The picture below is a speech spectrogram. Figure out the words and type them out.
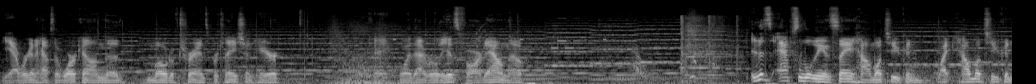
Yeah, we're to have to work on the mode of transportation here. Okay, boy, that really is far down, though. It is absolutely insane how much you can, like, how much you can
